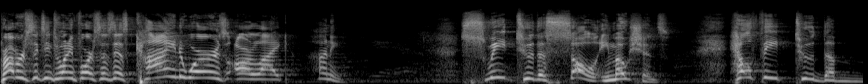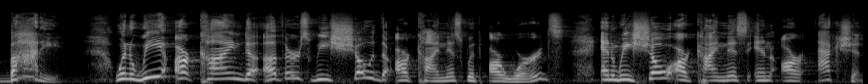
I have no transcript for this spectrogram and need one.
Proverbs 16 24 says this kind words are like honey, sweet to the soul, emotions, healthy to the body. When we are kind to others, we show the, our kindness with our words and we show our kindness in our action.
